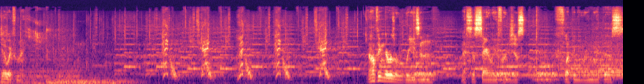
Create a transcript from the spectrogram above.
Get away from me. I don't think there was a reason necessarily for just flipping the room like this.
